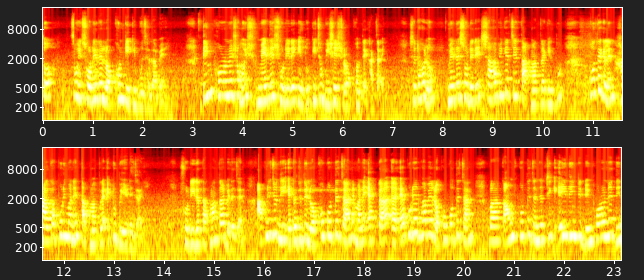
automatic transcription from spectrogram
তো ওই শরীরের লক্ষণ কী কী বোঝা যাবে? ডিম ফোড়নের সময় মেয়েদের শরীরে কিন্তু কিছু বিশেষ লক্ষণ দেখা যায়। সেটা হলো মেয়েদের শরীরে স্বাভাবিকের চেয়ে তাপমাত্রা কিন্তু বলতে গেলেন হালকা পরিমাণে তাপমাত্রা একটু বেড়ে যায়। শরীরের তাপমাত্রা বেড়ে যায়। আপনি যদি এটা যদি লক্ষ্য করতে চান মানে একটা অ্যাকুরেটভাবে লক্ষ্য করতে চান বা কাউন্ট করতে চান যে ঠিক এই দিনটি ডিম ফোড়নের দিন,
